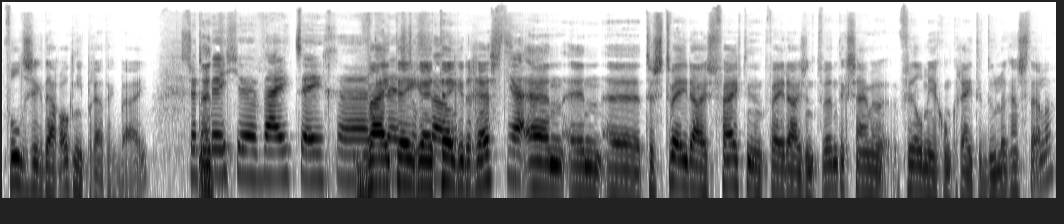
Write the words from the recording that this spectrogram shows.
voelden zich daar ook niet prettig bij. Dus het een beetje wij tegen wij de rest tegen, tegen de rest. Ja. En in, uh, tussen 2015 en 2020 zijn we veel meer concrete doelen gaan stellen.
